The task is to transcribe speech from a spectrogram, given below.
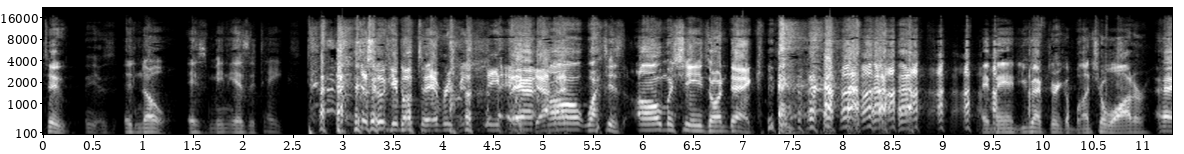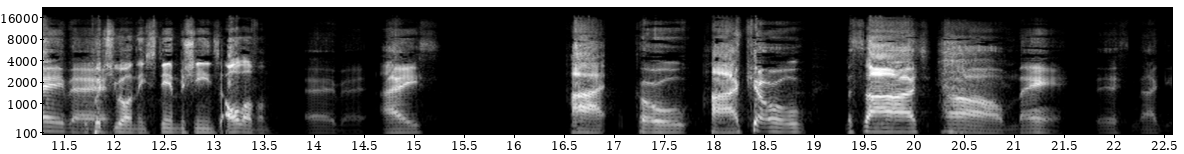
Two. Yes, uh, no, as many as it takes. Just hook him up to every machine. they Yeah, all watch this. All machines on deck. hey man, you have to drink a bunch of water. hey man, We put you on these stem machines, all of them. Hey man. Ice. Hot, cold, hot, cold, massage. Oh man. It's not good.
